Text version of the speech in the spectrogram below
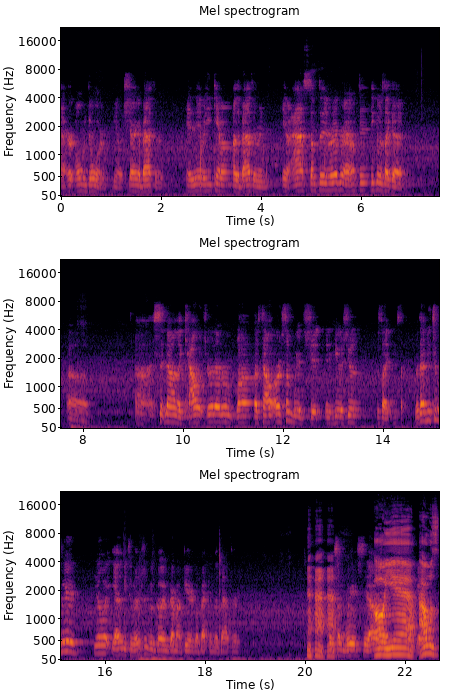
at her own dorm you know sharing a bathroom. And then when he came out of the bathroom and you know asked something or whatever I don't think it was like a uh, uh, sit down on the couch or whatever while I was towel or some weird shit. And he was she was, was like he's like would that be too weird you know what yeah that'd be too weird I'm just gonna go and grab my beer and go back in the bathroom some weird shit oh yeah, okay. I was.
